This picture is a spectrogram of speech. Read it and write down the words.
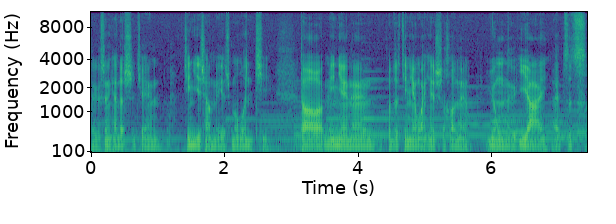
那个剩下的时间，经济上没有什么问题。到明年呢，或者今年晚些时候呢，用那个 EI 来支持，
